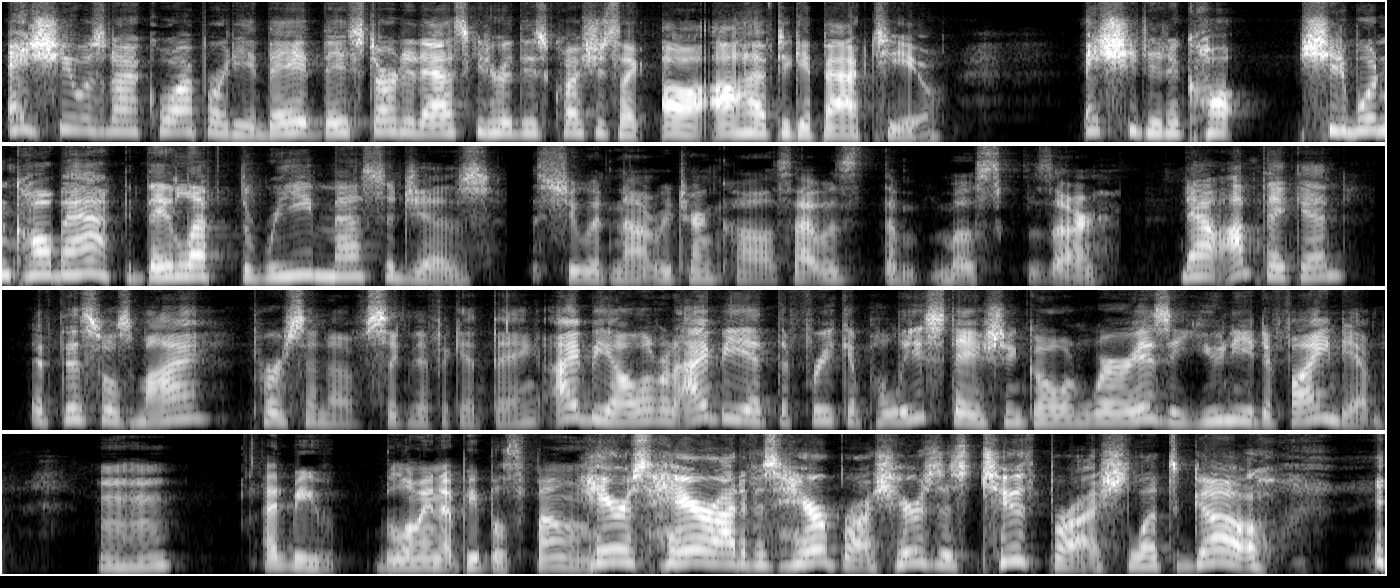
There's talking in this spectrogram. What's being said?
And she was not cooperating. They they started asking her these questions like, "Oh, I'll have to get back to you," and she didn't call. She wouldn't call back. They left three messages. She would not return calls. That was the most bizarre. Now I'm thinking, if this was my person of significant thing, I'd be all over it. I'd be at the freaking police station going, "Where is he? You need to find him." Mm-hmm. I'd be blowing up people's phones. Here's hair out of his hairbrush. Here's his toothbrush. Let's go. you,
